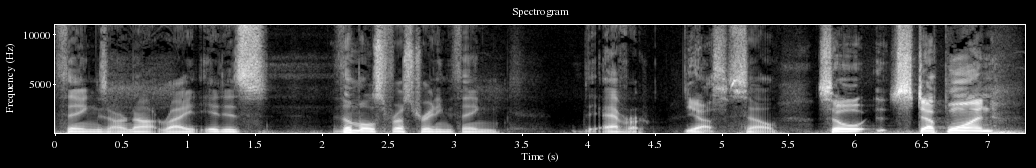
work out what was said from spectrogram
things are not right, it is the most frustrating thing ever. yes So so step one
